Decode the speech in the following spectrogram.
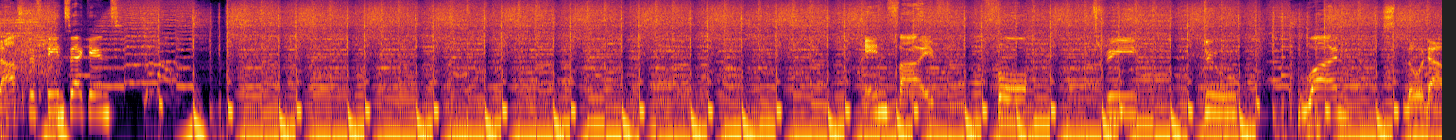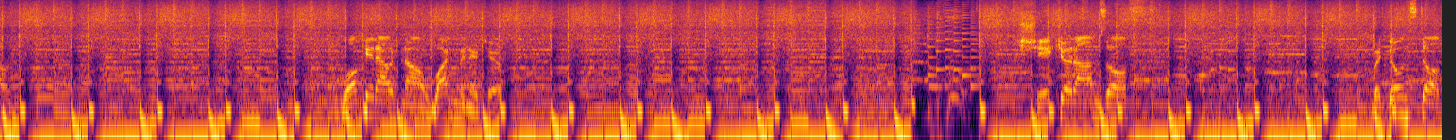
Last 15 seconds. In five, four, three, two, one. Slow down. Walk it out now. One minute here. Shake your arms off. But don't stop.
